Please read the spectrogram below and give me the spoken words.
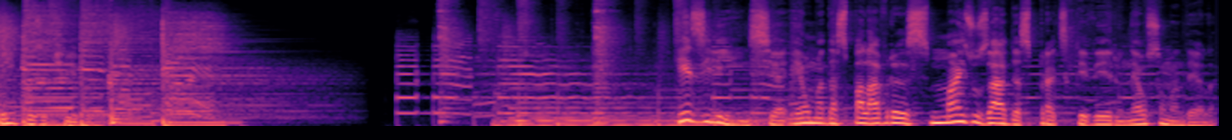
bem positiva. Resiliência é uma das palavras mais usadas para descrever o Nelson Mandela.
